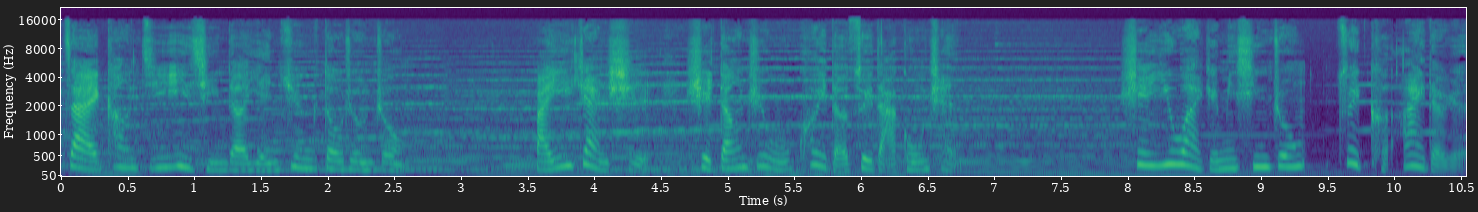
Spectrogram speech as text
在抗击疫情的严峻斗争中，白衣战士是当之无愧的最大功臣，是亿万人民心中最可爱的人。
